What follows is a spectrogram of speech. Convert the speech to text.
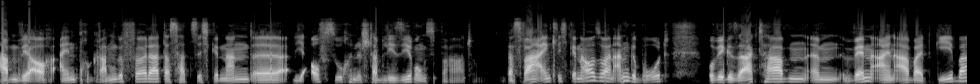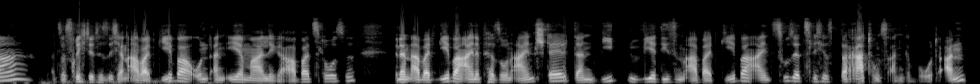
haben wir auch ein Programm gefördert, das hat sich genannt äh, die aufsuchende Stabilisierungsberatung. Das war eigentlich genauso ein Angebot, wo wir gesagt haben, ähm, wenn ein Arbeitgeber also es richtete sich an Arbeitgeber und an ehemalige Arbeitslose. Wenn ein Arbeitgeber eine Person einstellt, dann bieten wir diesem Arbeitgeber ein zusätzliches Beratungsangebot an,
